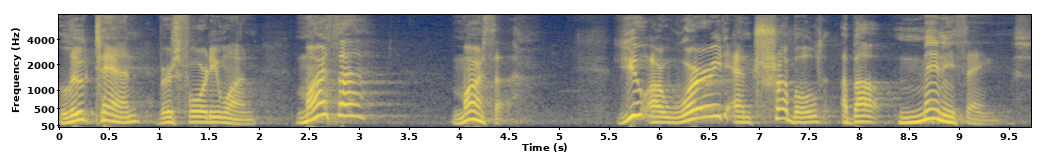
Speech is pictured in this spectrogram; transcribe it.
Luke 10, verse 41. Martha, Martha, you are worried and troubled about many things,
